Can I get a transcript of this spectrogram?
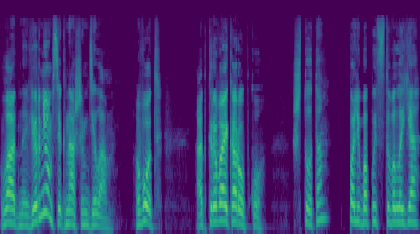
Ладно, вернемся к нашим делам. Вот, открывай коробку. Что там? Полюбопытствовала я.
